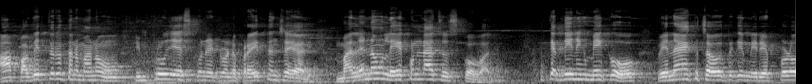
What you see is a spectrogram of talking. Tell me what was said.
ఆ పవిత్రతను మనం ఇంప్రూవ్ చేసుకునేటువంటి ప్రయత్నం చేయాలి. మలినం లేకుండా చూసుకోవాలి. ఇంకా దీనికి మీకు వినాయక చవితికి మీరు ఎప్పుడూ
